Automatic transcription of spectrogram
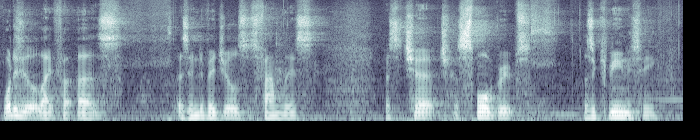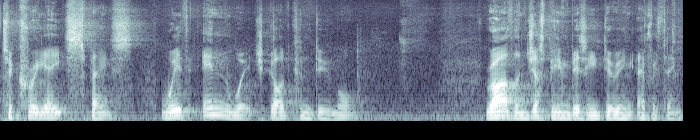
What does it look like for us as individuals, as families, as a church, as small groups, as a community to create space within which God can do more. Rather than just being busy doing everything,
